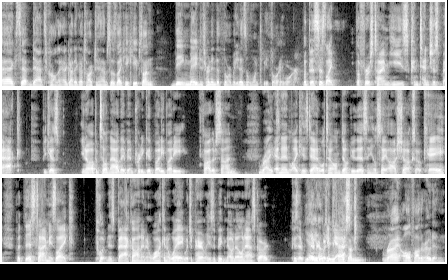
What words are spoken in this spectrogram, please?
except dad's calling. I got to go talk to him. So it's like he keeps on being made to turn into Thor, but he doesn't want to be Thor anymore. But this is like the first time he's contentious back because you know up until now they've been pretty good buddy buddy father son. Right. And then like his dad will tell him don't do this and he'll say aw shucks okay. But this time he's like putting his back on him and walking away, which apparently is a big no no in Asgard because yeah, you everybody your back gasped. on, right, all Father Odin.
